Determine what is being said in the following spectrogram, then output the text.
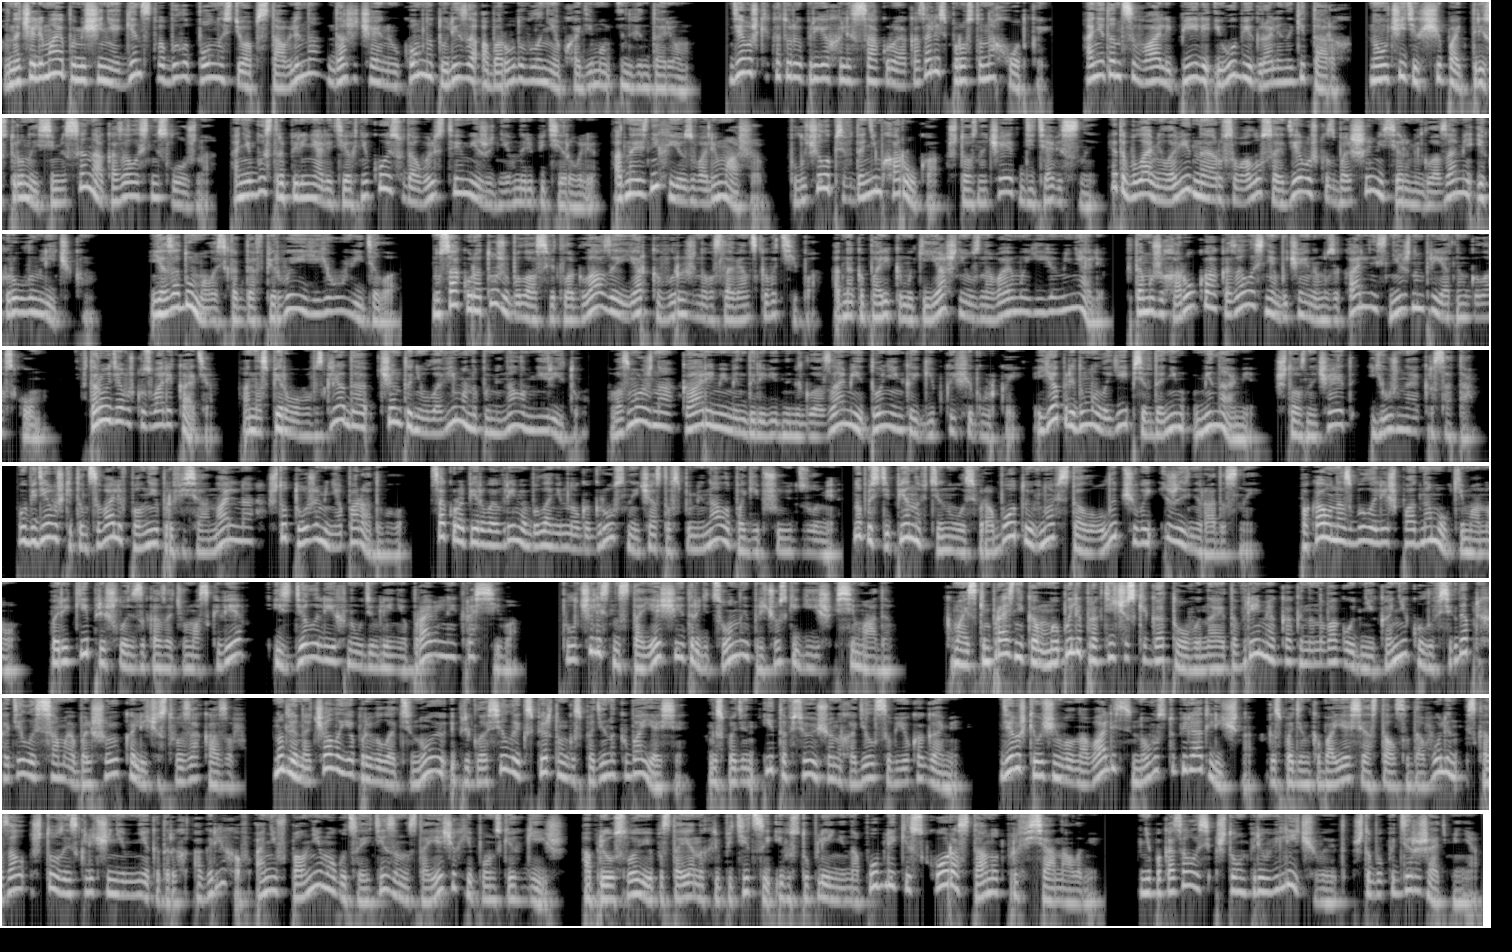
В начале мая помещение агентства было полностью обставлено, даже чайную комнату Лиза оборудовала необходимым инвентарем. Девушки, которые приехали с Сакурой, оказались просто находкой. Они танцевали, пели и обе играли на гитарах. Научить их щипать три струны семисена оказалось несложно. Они быстро переняли технику и с удовольствием ежедневно репетировали. Одна из них, ее звали Маша, получила псевдоним Харука, что означает «дитя весны». Это была миловидная русоволосая девушка с большими серыми глазами и круглым личиком. Я задумалась, когда впервые ее увидела. Но Сакура тоже была светлоглазой и ярко выраженного славянского типа. Однако парик и макияж неузнаваемо ее меняли. К тому же Харука оказалась необычайно музыкальной с нежным приятным голоском. Вторую девушку звали Катя. Она с первого взгляда чем-то неуловимо напоминала мне Риту. Возможно, карими миндалевидными глазами и тоненькой гибкой фигуркой. Я придумала ей псевдоним Минами, что означает «южная красота». Обе девушки танцевали вполне профессионально, что тоже меня порадовало. Сакура первое время была немного грустной и часто вспоминала погибшую Идзуми, но постепенно втянулась в работу и вновь стала улыбчивой и жизнерадостной. Пока у нас было лишь по одному кимоно. Парики пришлось заказать в Москве и сделали их на удивление правильно и красиво. Получились настоящие традиционные прически гейш Симада. К майским праздникам мы были практически готовы. На это время, как и на новогодние каникулы, всегда приходилось самое большое количество заказов. Но для начала я провела Тиною и пригласила экспертом господина Кабаяси. Господин Ита все еще находился в Йокогаме. Девушки очень волновались, но выступили отлично. Господин Кабаяси остался доволен и сказал, что за исключением некоторых огрехов они вполне могут сойти за настоящих японских гейш. а при условии постоянных репетиций и выступлений на публике скоро станут профессионалами. Мне показалось, что он преувеличивает, чтобы поддержать меня.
